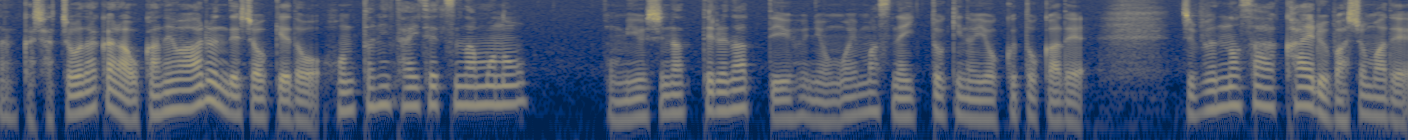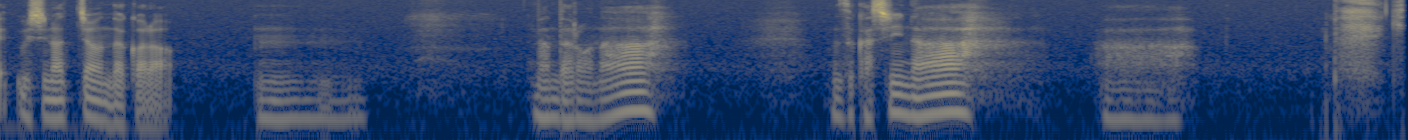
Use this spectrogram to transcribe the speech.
なんか社長だからお金はあるんでしょうけど本当に大切なものを見失ってるなっていうふうに思いますね。一時の欲とかで。自分のさ帰る場所まで失っちゃうんだから。うん。なんだろうな。難しいな。あきっ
